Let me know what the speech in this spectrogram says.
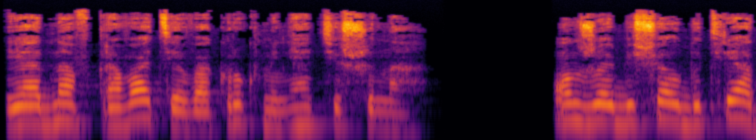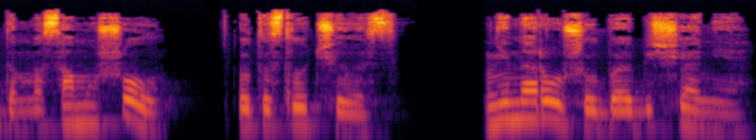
Я одна в кровати, а вокруг меня тишина. Он же обещал быть рядом, а сам ушел. Что-то случилось. Не нарушил бы обещание.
